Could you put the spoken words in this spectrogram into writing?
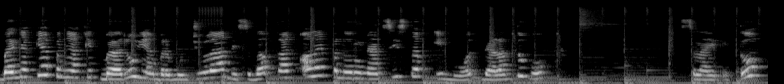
Banyaknya penyakit baru yang bermunculan disebabkan oleh penurunan sistem imun dalam tubuh. Selain itu,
